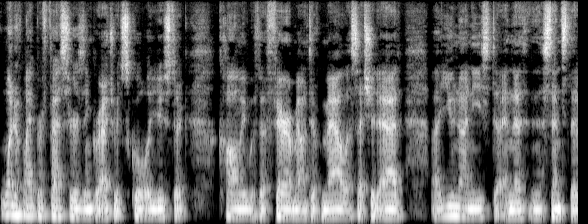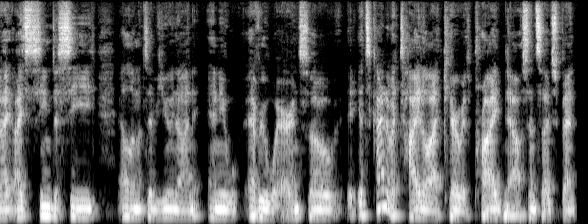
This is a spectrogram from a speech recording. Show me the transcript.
one of my professors in graduate school used to call me with a fair amount of malice. I should add, uh, Yunnanista, in the, in the sense that I, I, seem to see elements of Yunnan any, everywhere. And so it's kind of a title I carry with pride now since I've spent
